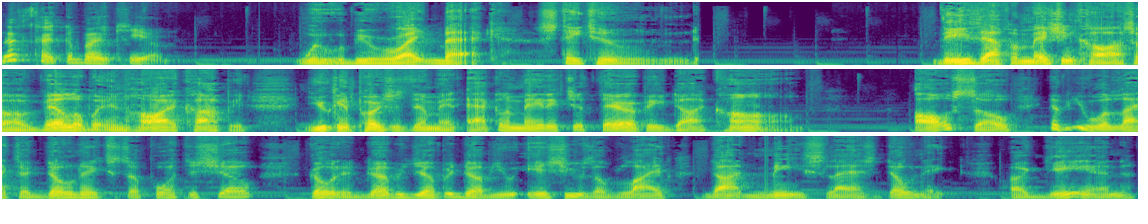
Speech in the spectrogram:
Let's take a break here. We will be right back. Stay tuned. These affirmation cards are available in hard copy. You can purchase them at acclimatedtotherapy.com. Also, if you would like to donate to support the show, go to www.issuesoflife.me slash donate. Again,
